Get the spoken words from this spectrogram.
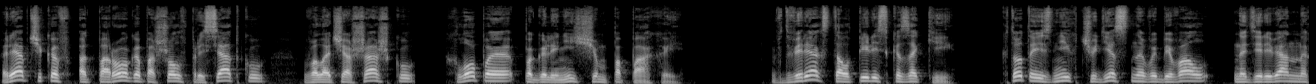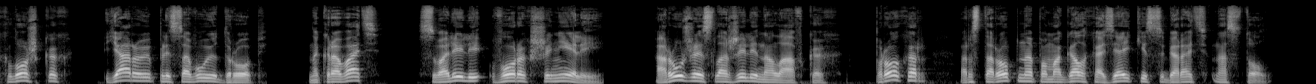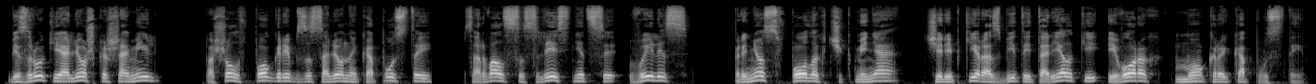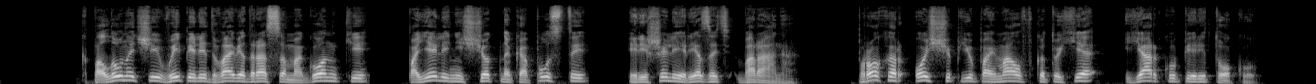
Рябчиков от порога пошел в присядку, волоча шашку, хлопая по голенищам попахой. В дверях столпились казаки. Кто-то из них чудесно выбивал на деревянных ложках ярую плясовую дробь. На кровать свалили ворох шинелей. Оружие сложили на лавках. Прохор расторопно помогал хозяйке собирать на стол. Безрукий Алешка Шамиль пошел в погреб за соленой капустой, сорвался с лестницы, вылез Принес в полох чекменя черепки разбитой тарелки и ворох мокрой капусты. К полуночи выпили два ведра самогонки, поели несчетно капусты и решили резать барана. Прохор ощупью поймал в котухе яркую перетоку.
